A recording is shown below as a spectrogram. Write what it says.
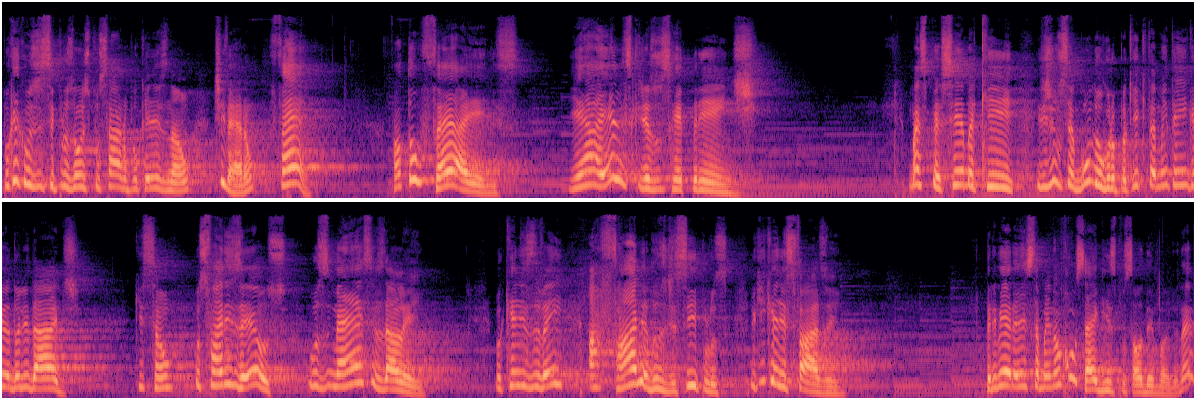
Por que, que os discípulos não expulsaram? Porque eles não tiveram fé. Faltou fé a eles. E é a eles que Jesus repreende. Mas perceba que existe um segundo grupo aqui que também tem incredulidade, que são os fariseus, os mestres da lei. Porque eles veem a falha dos discípulos e o que, que eles fazem? Primeiro, eles também não conseguem expulsar o demônio, né?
